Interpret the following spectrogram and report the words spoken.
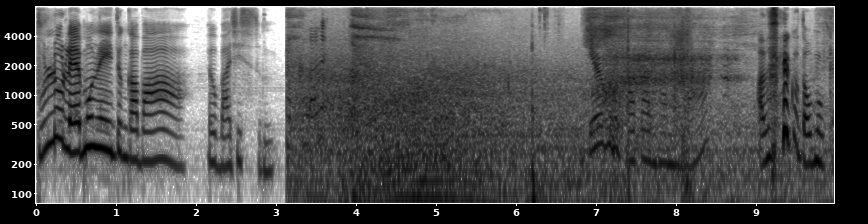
블루 레모네이드인가 봐. 이거 맛있음. 일부러 가다 사느라. 아, 새고 너무 웃겨.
